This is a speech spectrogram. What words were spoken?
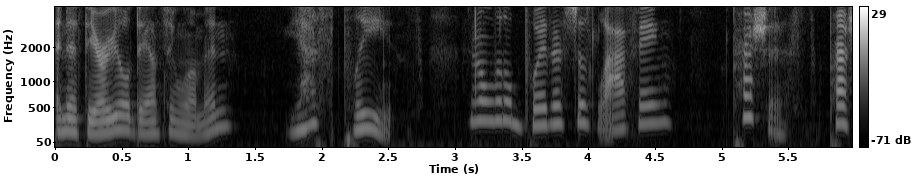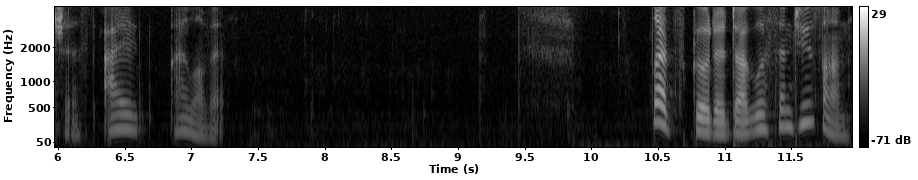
An ethereal dancing woman? Yes, please. And a little boy that's just laughing? Precious, precious. I I love it. Let's go to Douglas and Tucson.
